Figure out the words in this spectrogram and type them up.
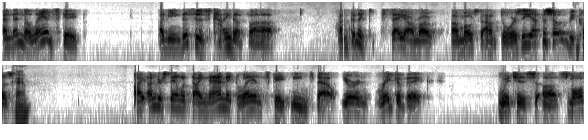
And then the landscape. I mean, this is kind of. Uh, I'm going to say our, mo- our most outdoorsy episode because Okay. I understand what dynamic landscape means now. You're in Reykjavik, which is a small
